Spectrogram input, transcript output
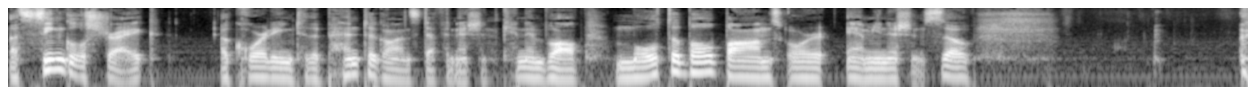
a single strike according to the Pentagon's definition, can involve multiple bombs or ammunition. So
